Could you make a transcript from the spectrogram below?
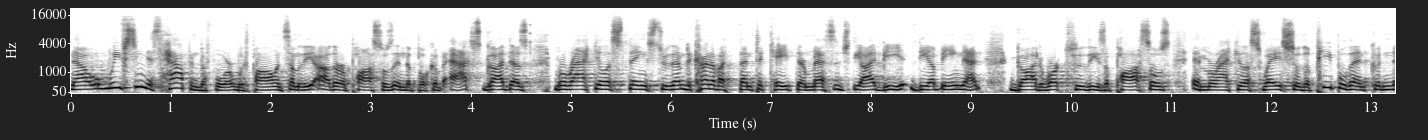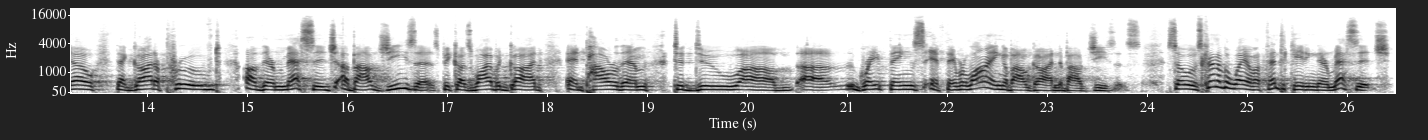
Now, we've seen this happen before with Paul and some of the other apostles in the book of Acts. God does miraculous things through them to kind of authenticate their message. The idea being that God worked through these apostles in miraculous ways so the people then could know that God approved of their message about Jesus. Because why would God empower them to do uh, uh, great things if they were lying about God and about Jesus? So it was kind of a way of authenticating their message.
